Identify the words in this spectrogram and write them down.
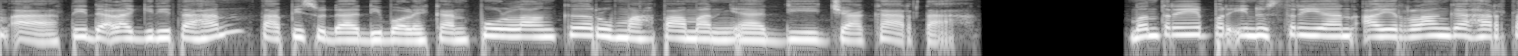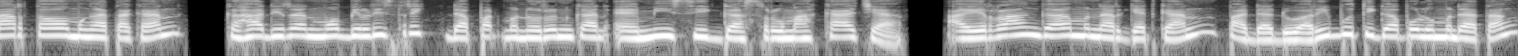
MA tidak lagi ditahan, tapi sudah dibolehkan pulang ke rumah pamannya di Jakarta. Menteri Perindustrian Air Langga Hartarto mengatakan kehadiran mobil listrik dapat menurunkan emisi gas rumah kaca. Air Langga menargetkan pada 2030 mendatang,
